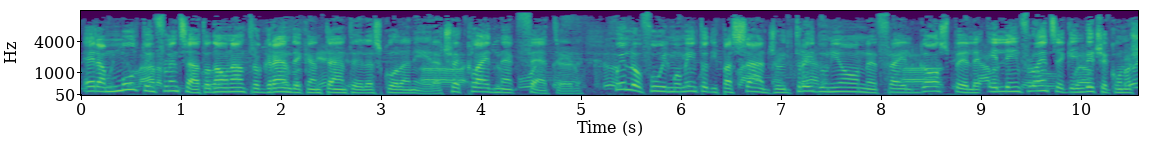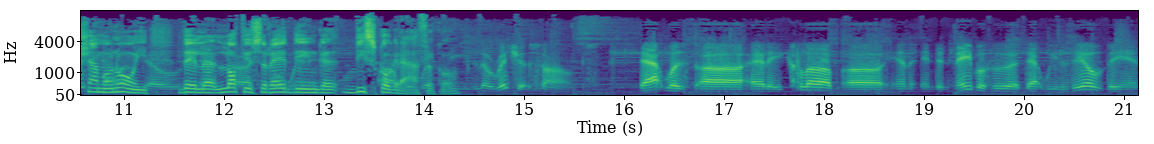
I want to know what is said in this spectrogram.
era molto influenzato da un altro grande cantante della scuola nera, cioè Clyde McFatter. Quello fu il momento di passaggio, il trade union fra il gospel e le influenze che invece conosciamo noi dell'Otis Redding discografico. That was uh, at a club uh, in, in the neighborhood that we lived in,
